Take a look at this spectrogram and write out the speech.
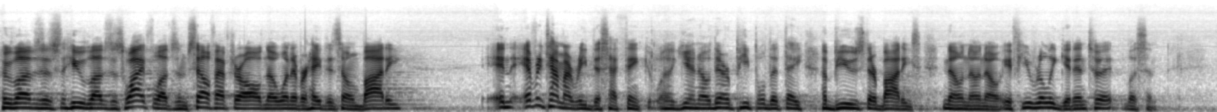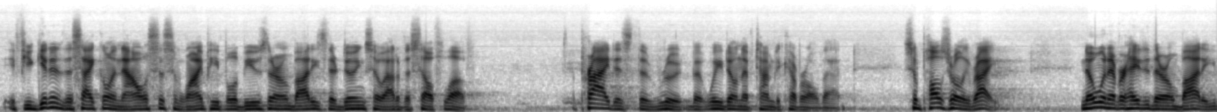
Who loves his, who loves his wife loves himself. After all, no one ever hated his own body. And every time I read this, I think, well, you know, there are people that they abuse their bodies. No, no, no. If you really get into it, listen, if you get into the psychoanalysis of why people abuse their own bodies, they're doing so out of a self love. Pride is the root, but we don't have time to cover all that. So Paul's really right. No one ever hated their own body,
